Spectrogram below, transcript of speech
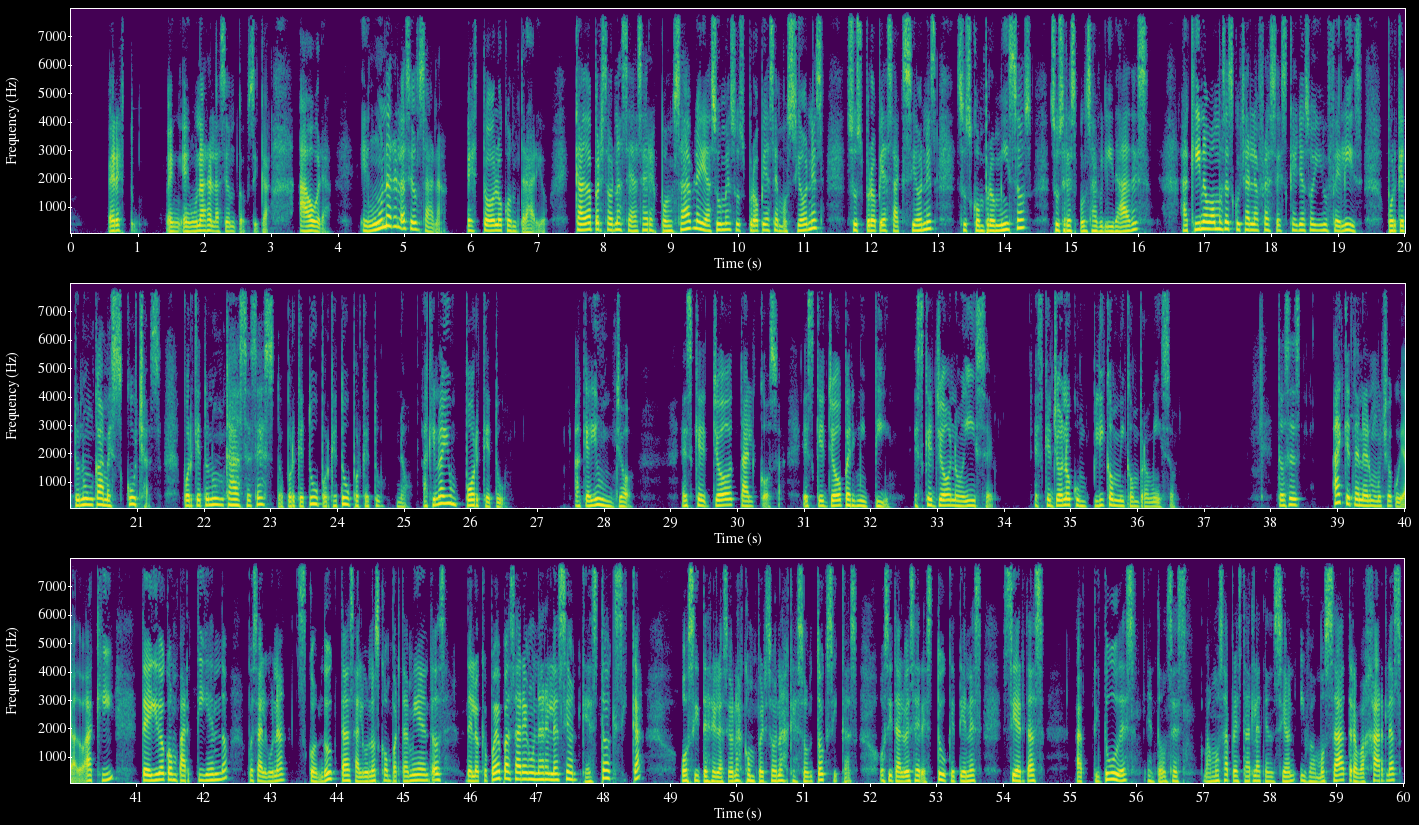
Eres tú en, en una relación tóxica. Ahora, en una relación sana, es todo lo contrario. Cada persona se hace responsable y asume sus propias emociones, sus propias acciones, sus compromisos, sus responsabilidades. Aquí no vamos a escuchar la frase es que yo soy infeliz porque tú nunca me escuchas, porque tú nunca haces esto, porque tú, porque tú, porque tú. No, aquí no hay un porque tú. Aquí hay un yo. Es que yo tal cosa, es que yo permití, es que yo no hice, es que yo no cumplí con mi compromiso. Entonces, hay que tener mucho cuidado. Aquí te he ido compartiendo pues algunas conductas, algunos comportamientos de lo que puede pasar en una relación que es tóxica o si te relacionas con personas que son tóxicas o si tal vez eres tú que tienes ciertas aptitudes, entonces vamos a prestarle atención y vamos a trabajarlas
